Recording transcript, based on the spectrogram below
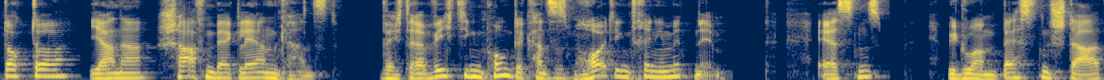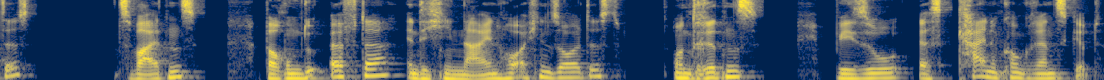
Dr. Jana Scharfenberg lernen kannst. Welche drei wichtigen Punkte kannst du zum heutigen Training mitnehmen? Erstens, wie du am besten startest. Zweitens, warum du öfter in dich hineinhorchen solltest. Und drittens, wieso es keine Konkurrenz gibt.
